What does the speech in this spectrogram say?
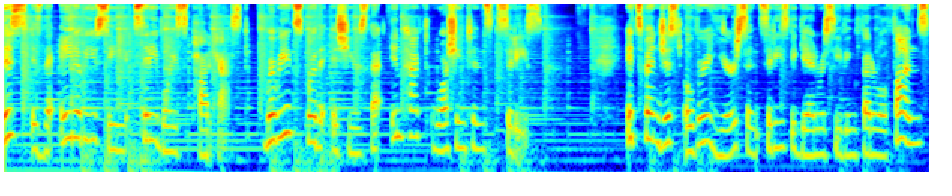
This is the AWC City Voice podcast, where we explore the issues that impact Washington's cities. It's been just over a year since cities began receiving federal funds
